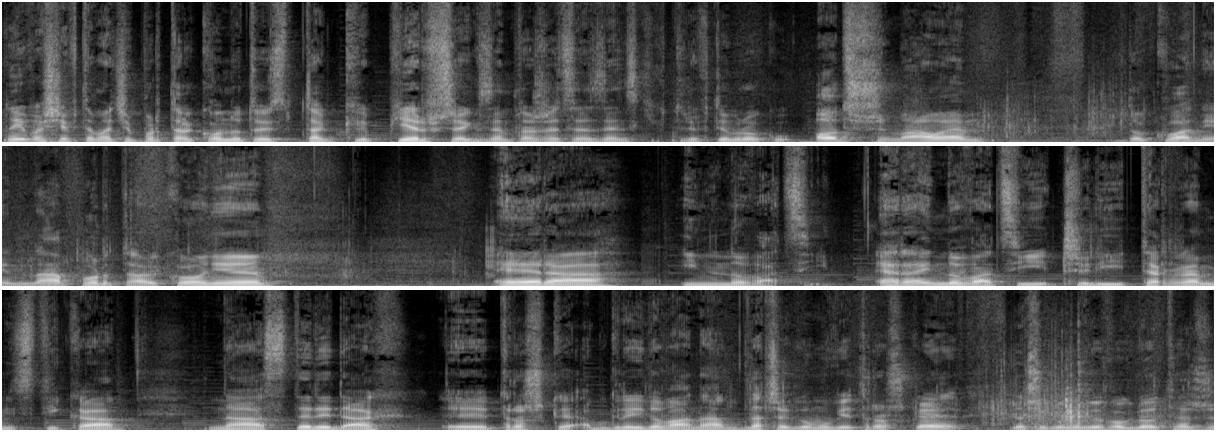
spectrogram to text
No i właśnie w temacie Portalkonu to jest tak pierwszy egzemplarz recenzencki, który w tym roku otrzymałem. Dokładnie, na Portalkonie Era Innowacji. Era Innowacji, czyli Terra Mystica na sterydach, yy, troszkę upgrade'owana. Dlaczego mówię troszkę? Dlaczego mówię w ogóle też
